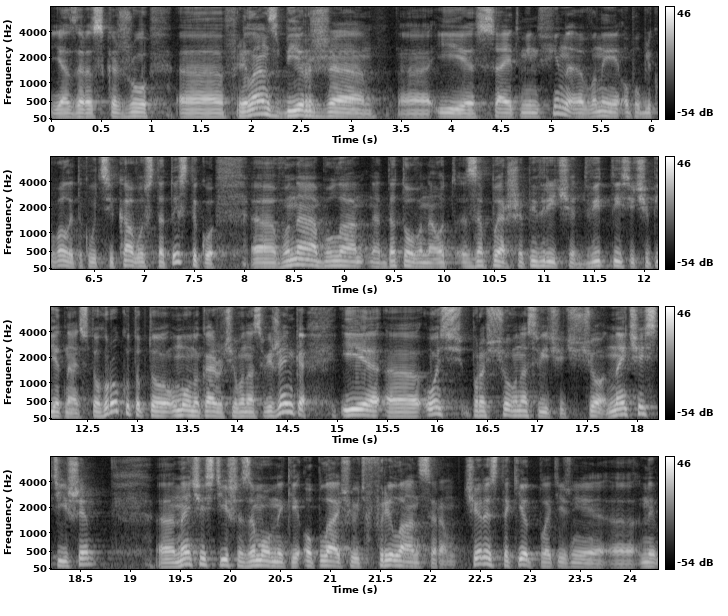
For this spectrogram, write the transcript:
я зараз скажу, е, фріланс, біржа і сайт Мінфін е, вони опублікували таку цікаву статистику. Е, Вона була датована от за перше півріччя 2015 року, тобто, умовно кажучи, вона свіженька. І е, ось про що вона свідчить: що найчастіше. Е, Найчастіше замовники оплачують фрілансерам через такі от платіжні е, не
